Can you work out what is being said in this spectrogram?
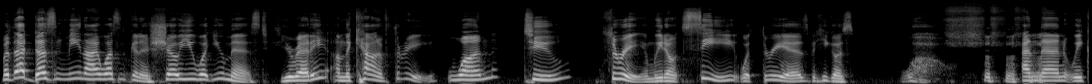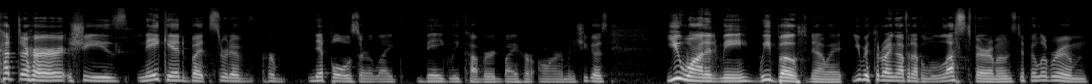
But that doesn't mean I wasn't going to show you what you missed. You ready? On the count of three. One, two, three. And we don't see what three is, but he goes, Whoa. and then we cut to her. She's naked, but sort of her nipples are like vaguely covered by her arm. And she goes, You wanted me. We both know it. You were throwing off enough lust pheromones to fill a room.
